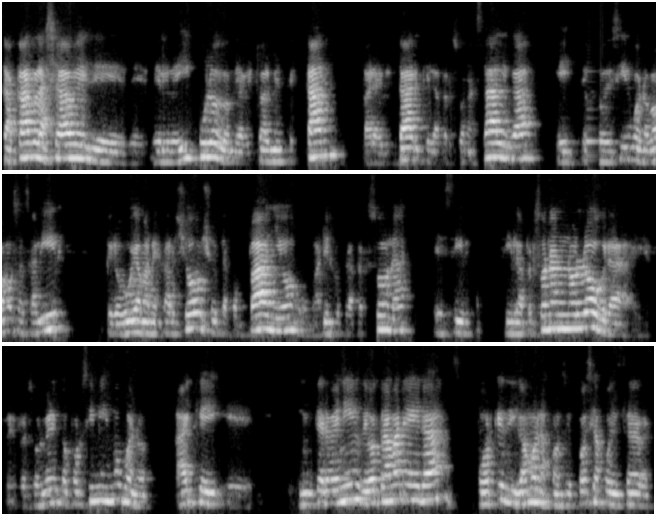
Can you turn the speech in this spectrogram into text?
sacar las llaves del vehículo donde habitualmente están para evitar que la persona salga, este, o decir, bueno, vamos a salir, pero voy a manejar yo, yo te acompaño, o manejo otra persona, es decir, si la persona no logra eh, resolver esto por sí mismo, bueno, hay que eh, intervenir de otra manera porque, digamos, las consecuencias pueden ser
